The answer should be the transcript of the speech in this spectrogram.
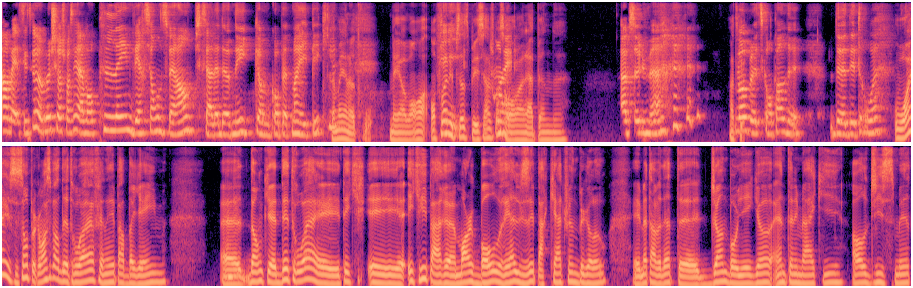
Non, mais c'est ça. Moi, je, je pensais qu'il allait avoir plein de versions différentes, puis que ça allait devenir comme complètement épique. Comment il y en a trop. Mais on, on fait un épisode spécial, je pense que ça va la peine. Absolument. bon, ben, tu qu'on parle de, de Détroit? Ouais, c'est ça. On peut commencer par Détroit, finir par The Game. Euh, mm-hmm. Donc, euh, Détroit est écrit, est écrit par euh, Mark Ball, réalisé par Catherine Bigelow et met en vedette John Boyega, Anthony Mackie, Al G. Smith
